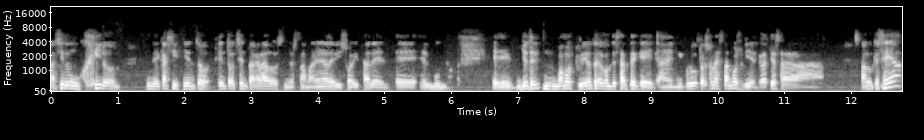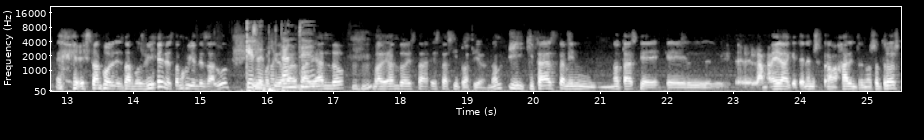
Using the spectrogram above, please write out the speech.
Ha sido un giro de casi 100, 180 grados en nuestra manera de visualizar el, el mundo. yo te, vamos, primero tengo que contestarte que en mi grupo de personas estamos bien, gracias a, a lo que sea, estamos, estamos bien, estamos bien de salud. Que es y lo hemos importante. ido vadeando, uh -huh. vadeando esta, esta situación. ¿no? Y quizás también notas que, que el, la manera que tenemos de trabajar entre nosotros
